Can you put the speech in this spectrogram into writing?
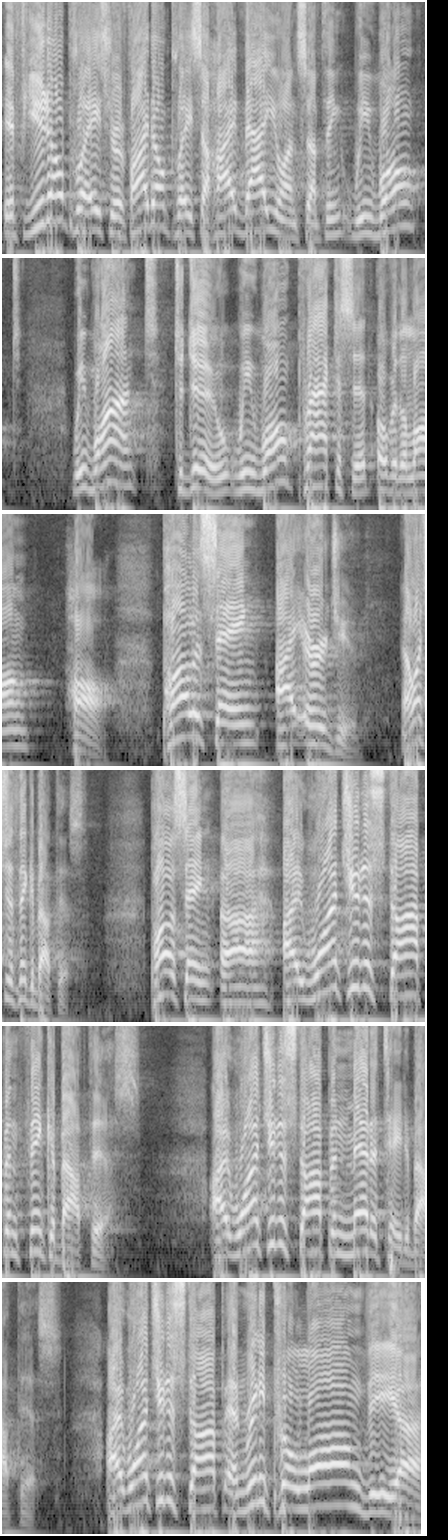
If you don't place, or if I don't place a high value on something, we won't, we want to do, we won't practice it over the long haul. Paul is saying, I urge you. Now I want you to think about this. Paul is saying, uh, I want you to stop and think about this. I want you to stop and meditate about this. I want you to stop and really prolong the uh,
